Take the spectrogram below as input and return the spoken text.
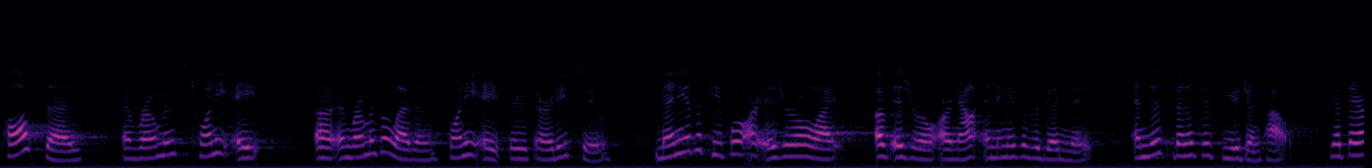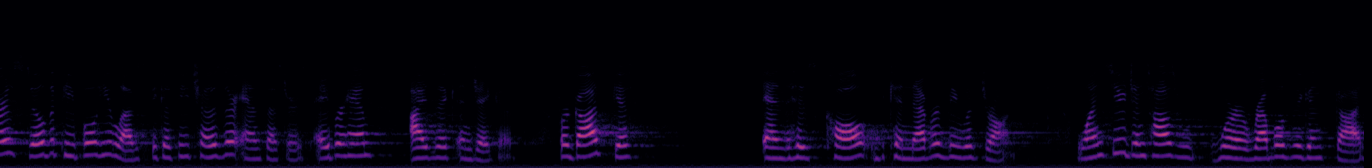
Paul says in Romans 28 uh, in Romans 11, 28 through 32, many of the people are Israelite of Israel are now enemies of the good news, and this benefits you Gentiles. Yet they are still the people he loves because he chose their ancestors, Abraham, Isaac, and Jacob. For God's gifts and his call can never be withdrawn. Once you Gentiles were rebels against God,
